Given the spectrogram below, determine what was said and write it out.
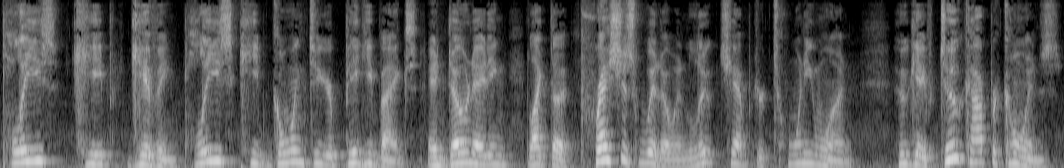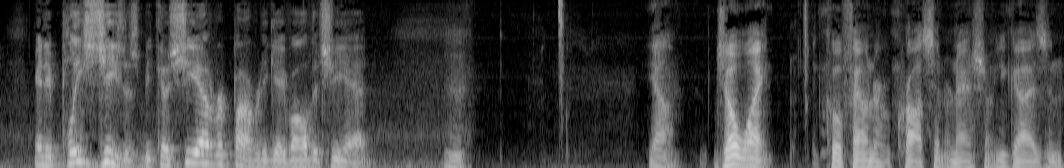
Please keep giving. Please keep going to your piggy banks and donating like the precious widow in Luke chapter 21 who gave two copper coins and it pleased Jesus because she, out of her poverty, gave all that she had. Mm. Yeah. Joe White, co founder of Cross International, you guys, and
